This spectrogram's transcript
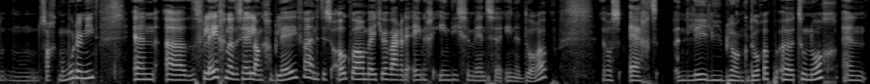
dan zag ik mijn moeder niet. En uh, dat verlegene is heel lang gebleven. En het is ook wel een beetje, we waren de enige Indische mensen in het dorp. Het was echt een lelieblank dorp uh, toen nog. En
